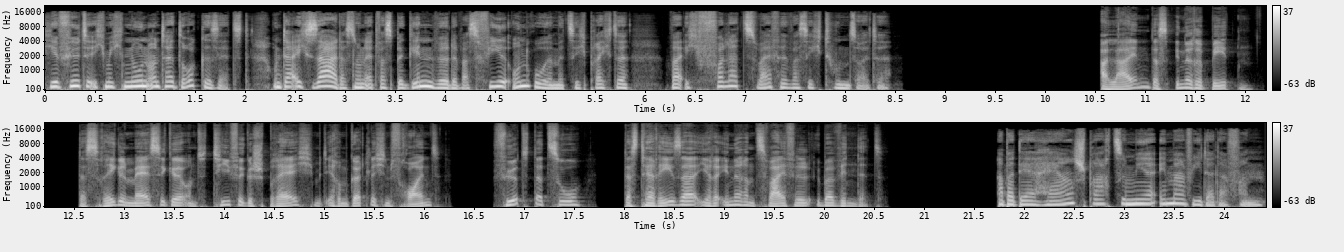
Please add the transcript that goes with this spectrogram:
Hier fühlte ich mich nun unter Druck gesetzt, und da ich sah, dass nun etwas beginnen würde, was viel Unruhe mit sich brächte, war ich voller Zweifel, was ich tun sollte. Allein das innere Beten, das regelmäßige und tiefe Gespräch mit ihrem göttlichen Freund führt dazu, dass Theresa ihre inneren Zweifel überwindet. Aber der Herr sprach zu mir immer wieder davon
